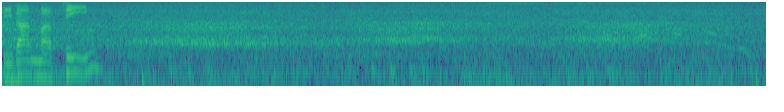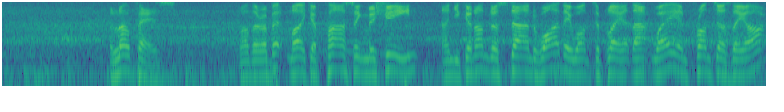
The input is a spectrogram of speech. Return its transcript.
Ivan Martin. Lopez. Well, they're a bit like a passing machine, and you can understand why they want to play it that way in front as they are.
